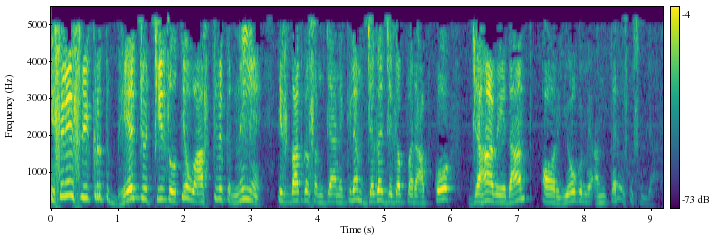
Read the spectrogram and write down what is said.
इसलिए स्वीकृत भेद जो चीज़ होती है वास्तविक नहीं है। इस बात को समझाने के लिए हम जगह जगह पर आपको जहाँ वेदांत और योग में अंतर उसको समझा रहे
